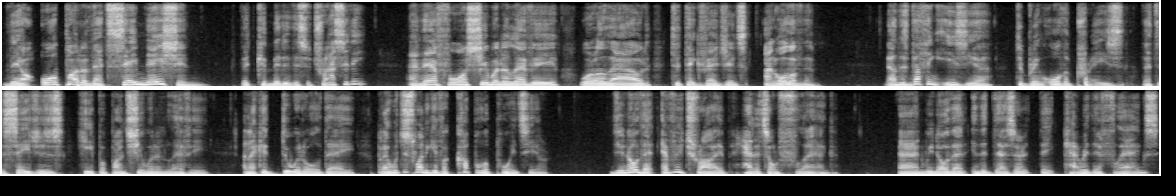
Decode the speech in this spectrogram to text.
They are all part of that same nation that committed this atrocity, and therefore Shimon and Levi were allowed to take vengeance on all of them. Now, there's nothing easier to bring all the praise that the sages heap upon Shimon and Levi, and I could do it all day, but I would just want to give a couple of points here. Do you know that every tribe had its own flag? And we know that in the desert, they carried their flags.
